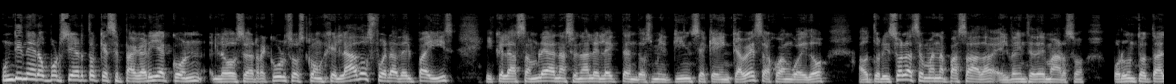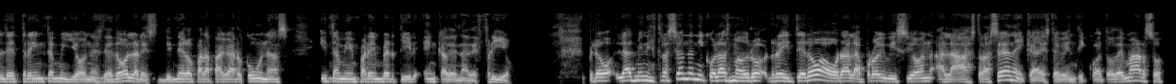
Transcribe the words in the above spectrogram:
Un dinero, por cierto, que se pagaría con los recursos congelados fuera del país y que la Asamblea Nacional electa en 2015, que encabeza Juan Guaidó, autorizó la semana pasada, el 20 de marzo, por un total de 30 millones de dólares, dinero para pagar vacunas y también para invertir en cadena de frío. Pero la administración de Nicolás Maduro reiteró ahora la prohibición a la AstraZeneca este 24 de marzo,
